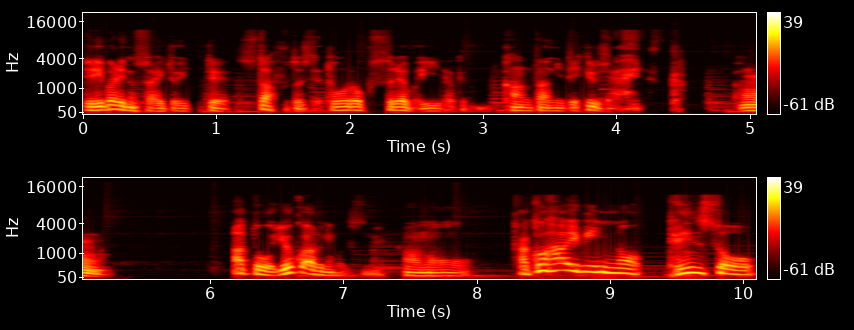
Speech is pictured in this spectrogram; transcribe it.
デリバリーのサイト行って、スタッフとして登録すればいいだけで簡単にできるじゃないですか。うん。あと、よくあるのがですね、あの、宅配便の転送。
